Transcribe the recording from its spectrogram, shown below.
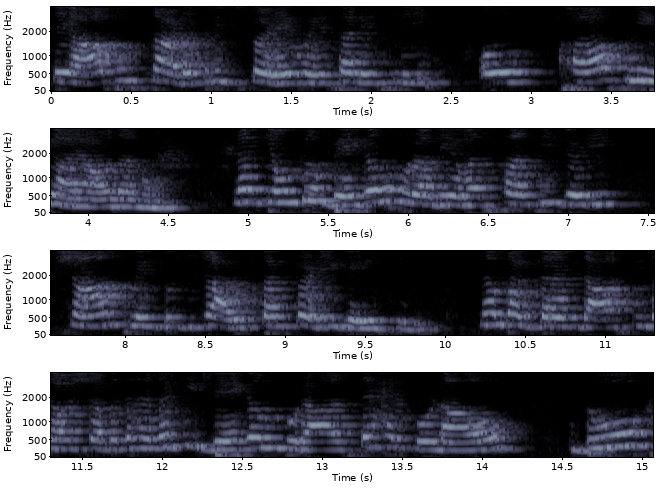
ਤੇ ਆਪ ਉਸ ਘਾੜਤ ਵਿੱਚ ਘੜੇ ਹੋਏ ਸਨ, ਇਸ ਲਈ ਉਹ ਖੌਫ ਨਹੀਂ ਆਇਆ ਉਹਨਾਂ ਨੂੰ। ਨਾ, ਕਿਉਂਕਿ ਉਹ ਬੇਗਮਪੁਰਾ ਦੀ ਅਵਸਥਾ ਸੀ, ਜਿਹੜੀ ਸ਼ਾਂਤਮਈ ਤੋਂ ਜੁਝਾਰੂ ਤੱਕ ਘੜੀ ਗਈ ਸੀ। ਨਾ ਭਗਤ ਰਵਿਦਾਸ ਜੀ ਦਾ ਉਹ ਸ਼ਬਦ ਹੈ ਨਾ ਕਿ ਬੇਗਮਪੁਰਾ ਸ਼ਹਿਰ ਕੋ ਨਾਓ ਦੁਖ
